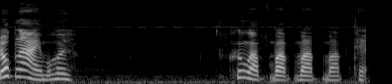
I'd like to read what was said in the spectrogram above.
ลกง่ายบ่เฮ้ย คือวับวับวับวับแทะ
